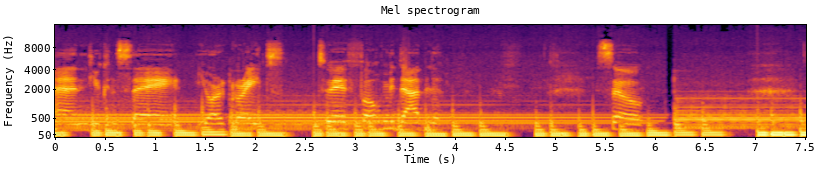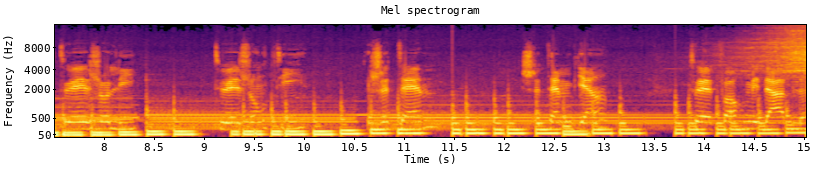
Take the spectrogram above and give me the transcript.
And you can say You're great. Tu es formidable. So, tu es jolie. Tu es gentil. Je t'aime. Je t'aime bien. Tu es formidable.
